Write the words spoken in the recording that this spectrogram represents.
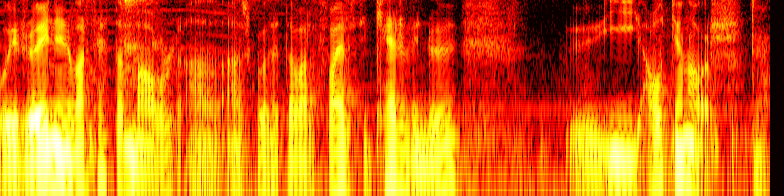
og í rauninni var þetta mál að, að sko þetta var þvælst í kerfinu í átjan ár. Já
